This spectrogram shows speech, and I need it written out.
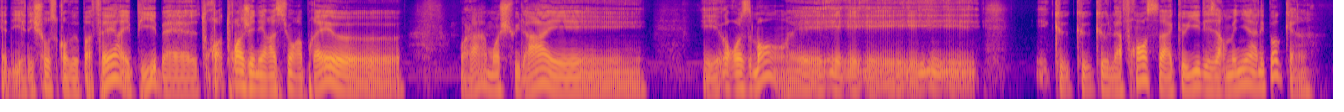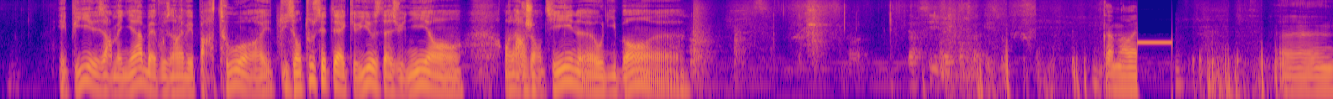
il y, a des- choses qu'on veut pas faire. Et puis, ben, trois trois générations après, voilà, moi je suis là et heureusement et, que la France a accueilli les Arméniens à l'époque. hein. Et puis les Arméniens, ben, vous en avez partout. Ils ont tous été accueillis aux États-Unis, en, en Argentine, au Liban. euh. camarade. Euh,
